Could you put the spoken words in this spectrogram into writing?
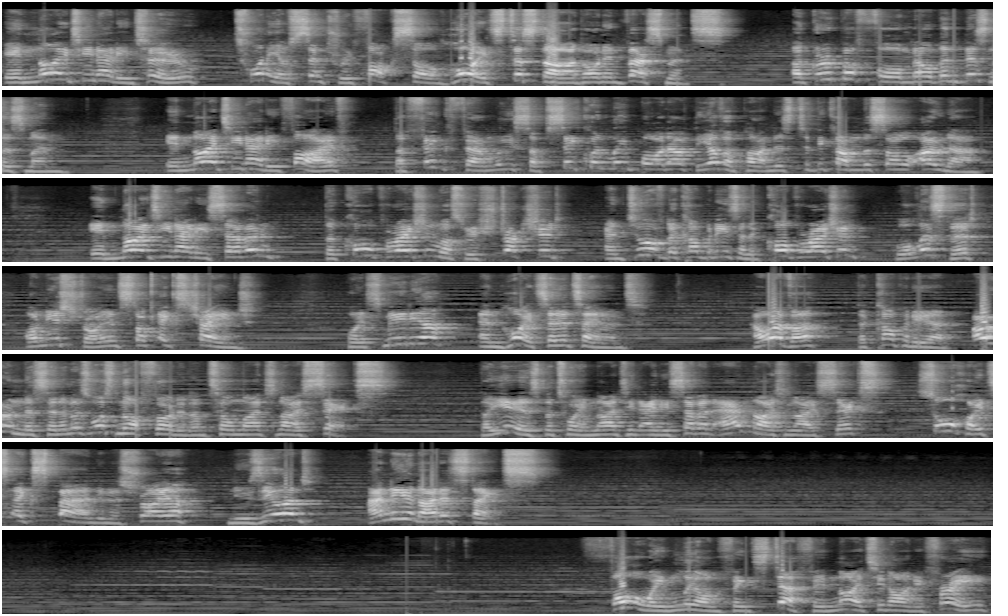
In 1982, 20th Century Fox sold Hoyts to Stardawn Investments, a group of four Melbourne businessmen. In 1985, the Fink family subsequently bought out the other partners to become the sole owner. In 1987, the corporation was restructured and two of the companies in the corporation were listed on the Australian Stock Exchange, Hoyts Media and Hoyts Entertainment. However, the company that owned the cinemas was not floated until 1996. The years between 1987 and 1996 saw Hoyts expand in Australia, New Zealand, and the United States. Following Leon Fink's death in 1993,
